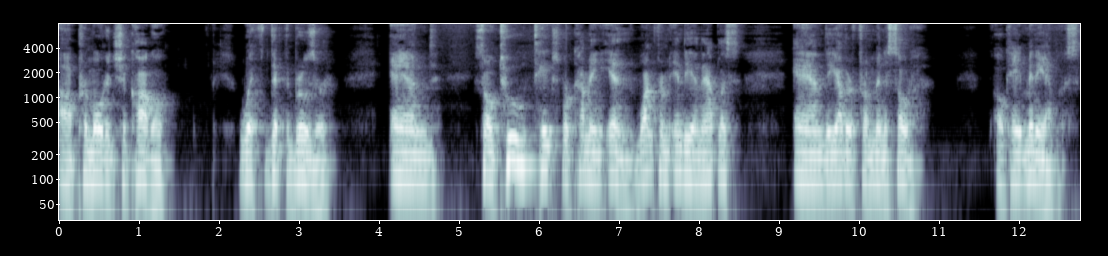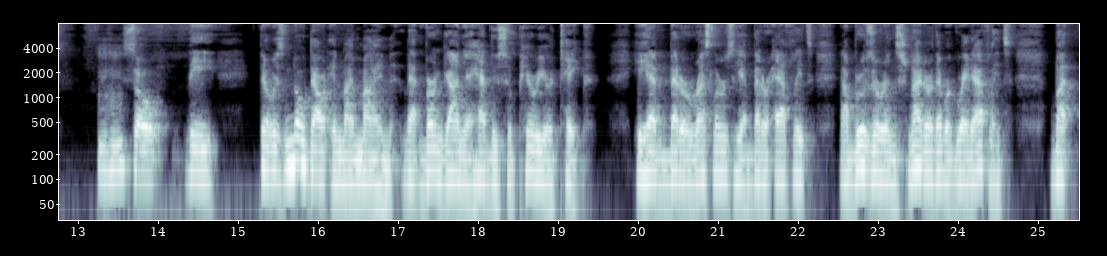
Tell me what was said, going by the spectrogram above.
uh, promoted Chicago with Dick the Bruiser, and so two tapes were coming in, one from Indianapolis, and the other from Minnesota. Okay, Minneapolis. So the there was no doubt in my mind that Verne Gagne had the superior tape. He had better wrestlers, he had better athletes. Now Bruiser and Snyder, they were great athletes, but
